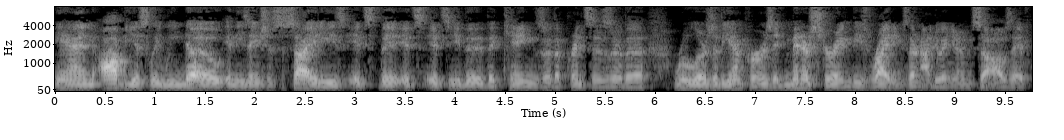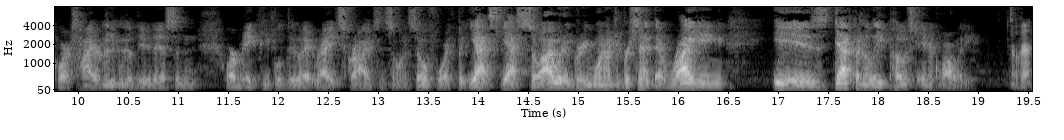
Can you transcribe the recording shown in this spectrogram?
And obviously, we know in these ancient societies, it's the it's it's either the kings or the princes or the rulers or the emperors administering these writings. They're not doing it themselves. They of course hire people to do this and or make people do it, right? Scribes and so on and so forth. But yes, yes. So I would agree one hundred percent that writing is definitely post inequality. Okay.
